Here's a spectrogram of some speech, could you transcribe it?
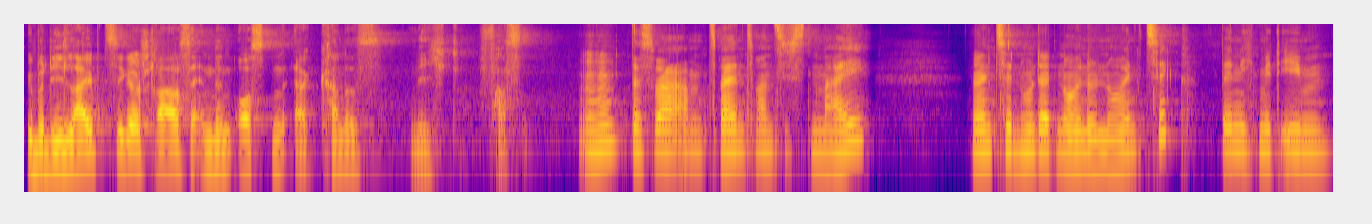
über die Leipziger Straße in den Osten. Er kann es nicht fassen. Mhm, das war am 22. Mai 1999. Bin ich mit ihm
